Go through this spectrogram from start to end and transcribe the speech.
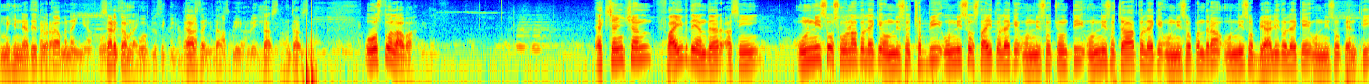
ਮਹੀਨਿਆਂ ਦੇ ਦੌਰਾਨ। ਸੜਕਾਂ ਬਣਾਈਆਂ, ਸੜਕਾਂ ਬਣਾਈਆਂ। ਹੋਰ ਤੁਸੀਂ ਕੀ ਕੀਤਾ ਦੱਸ ਆਪਣੀ- ਦੱਸ ਆਪਣੀ duration? ਦੱਸ ਹਾਂ ਦੱਸ ਹਾਂ। ਉਸ ਤੋਂ ਇਲਾਵਾ ਐਕਸਟੈਂਸ਼ਨ 5 ਦੇ ਅੰਦਰ ਅਸੀਂ 1916 ਤੋਂ ਲੈ ਕੇ 1926 1927 ਤੋਂ ਲੈ ਕੇ 1934 1904 ਤੋਂ ਲੈ ਕੇ 1915 1942 ਤੋਂ ਲੈ ਕੇ 1935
